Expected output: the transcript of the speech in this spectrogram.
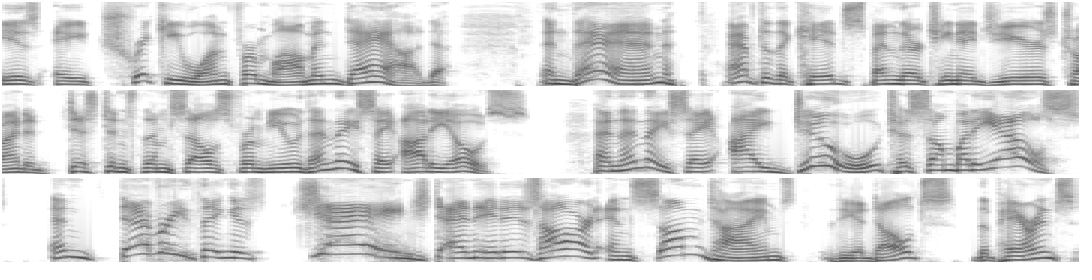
is a tricky one for mom and dad. And then, after the kids spend their teenage years trying to distance themselves from you, then they say adios. And then they say, I do to somebody else. And everything is changed and it is hard. And sometimes the adults, the parents,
